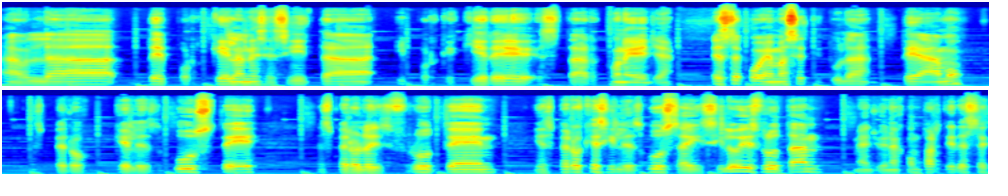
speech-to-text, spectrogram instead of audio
Habla de por qué la necesita y por qué quiere estar con ella. Este poema se titula Te amo. Espero que les guste Espero lo disfruten y espero que si les gusta y si lo disfrutan, me ayuden a compartir este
